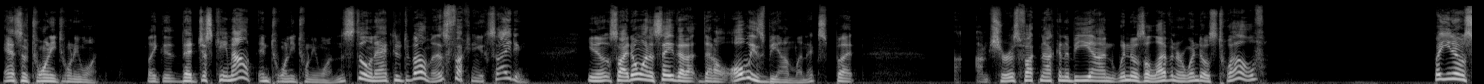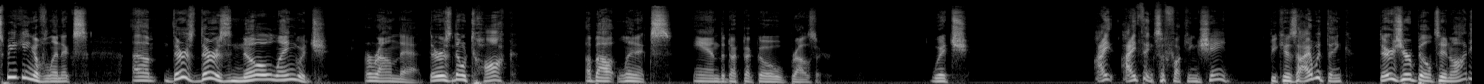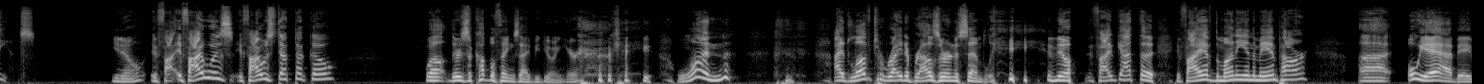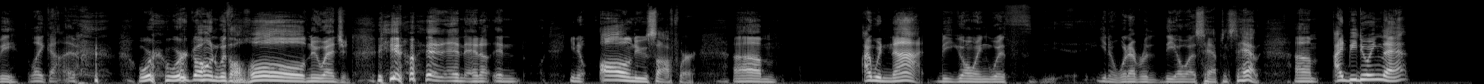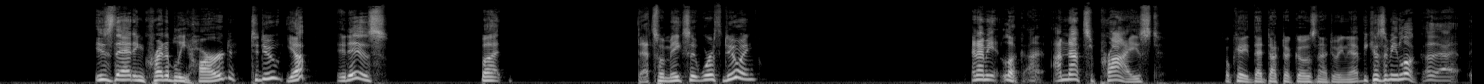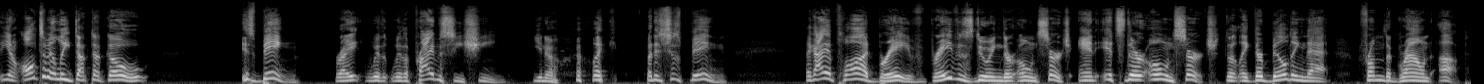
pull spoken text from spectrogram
as of 2021. Like that just came out in 2021. It's still in active development. That's fucking exciting. You know, so I don't want to say that that I'll always be on Linux, but I'm sure as fuck not going to be on Windows 11 or Windows 12. But you know, speaking of Linux, um, there's there is no language around that. There is no talk about Linux and the DuckDuckGo browser, which I I think's a fucking shame because I would think there's your built-in audience. You know, if I if I was if I was DuckDuckGo, well, there's a couple things I'd be doing here. okay, one, I'd love to write a browser in assembly. you know, if I've got the if I have the money and the manpower, uh, oh yeah, baby, like uh, we're we're going with a whole new engine, you know, and and and, and you know all new software. Um, I would not be going with you know whatever the OS happens to have. Um, I'd be doing that Is that incredibly hard to do? Yep, it is. But that's what makes it worth doing. And I mean, look, I, am not surprised, okay, that DuckDuckGo is not doing that because I mean, look, uh, you know, ultimately DuckDuckGo is Bing, right? With with a privacy sheen, you know, like, but it's just Bing. Like I applaud Brave. Brave is doing their own search, and it's their own search. They're, like they're building that from the ground up.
